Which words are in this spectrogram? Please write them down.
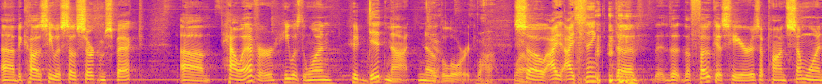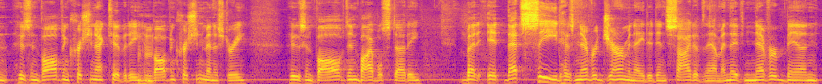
uh, because he was so circumspect. Um, however, he was the one who did not know yeah. the Lord. Wow. So I, I think the, the, the focus here is upon someone who's involved in Christian activity, mm-hmm. involved in Christian ministry, who's involved in Bible study, but it that seed has never germinated inside of them, and they've never been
